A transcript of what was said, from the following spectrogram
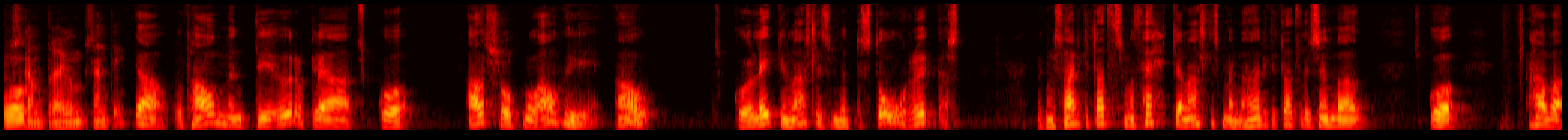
Og- skamdrægum sendi. Já, og þá myndi örglega sko aðsókn og áhugi á sko leikjum landslýsum myndi stór aukast. Vegna þess að það er ekki allir sem að þekkja landslýsmenn, það er ekki allir sem að sko hafa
